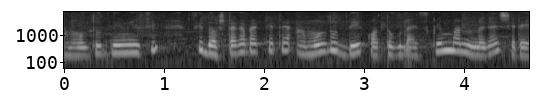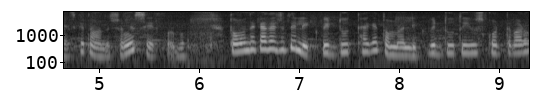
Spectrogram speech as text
আমল দুধ নিয়ে নিয়েছি। সেই দশ টাকা প্যাকেটে আমল দুধ দিয়ে কতগুলো আইসক্রিম বানানো যায় সেটাই আজকে তোমাদের সঙ্গে শেয়ার করব। তোমাদের কাছে যদি লিকুইড দুধ থাকে তোমরা লিকুইড দুধ ইউজ করতে পারো।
